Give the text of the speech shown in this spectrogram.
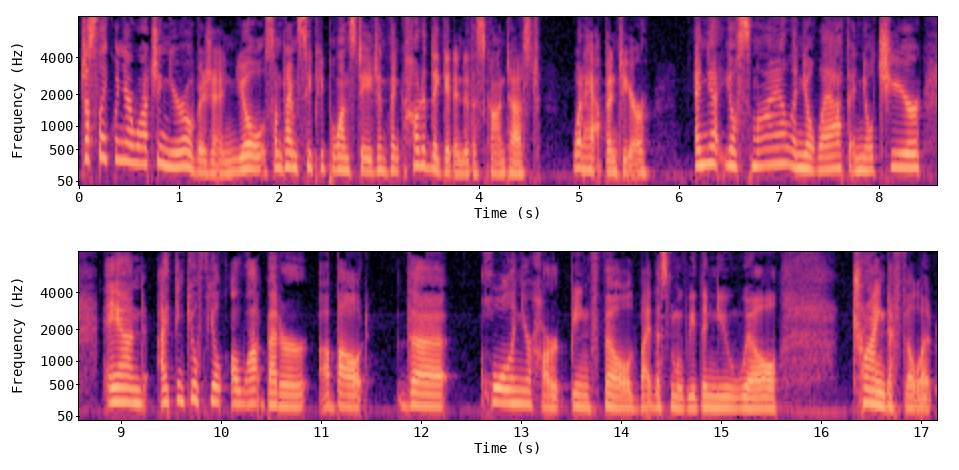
Just like when you're watching Eurovision, you'll sometimes see people on stage and think, how did they get into this contest? What happened here? And yet you'll smile and you'll laugh and you'll cheer. And I think you'll feel a lot better about the hole in your heart being filled by this movie than you will trying to fill it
